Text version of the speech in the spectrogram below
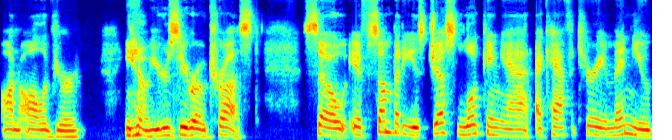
on all of your, you know, your zero trust. So if somebody is just looking at a cafeteria menu,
